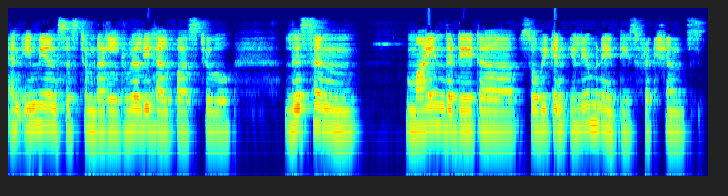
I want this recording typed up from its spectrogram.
an immune system that will really help us to listen mine the data so we can eliminate these frictions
